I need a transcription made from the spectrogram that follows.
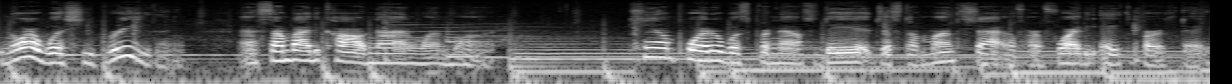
nor was she breathing, and somebody called 911. Kim Porter was pronounced dead just a month shy of her 48th birthday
